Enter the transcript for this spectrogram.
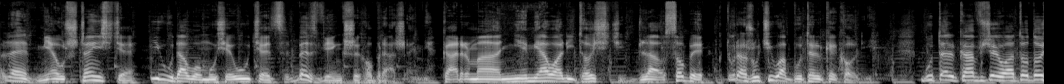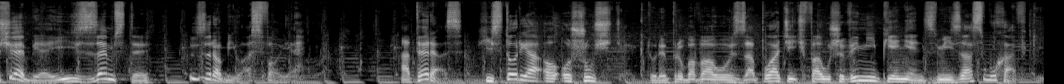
ale miał szczęście i udało mu się uciec bez większych obrażeń. Karma nie miała litości dla osoby, która rzuciła butelkę coli. Butelka wzięła to do siebie i z zemsty zrobiła swoje. A teraz historia o oszuście, który próbował zapłacić fałszywymi pieniędzmi za słuchawki.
